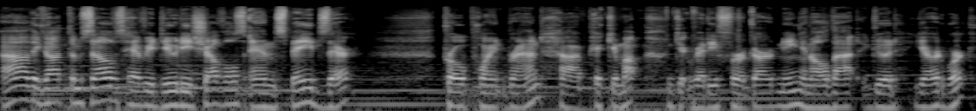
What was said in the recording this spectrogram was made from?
Uh, they got themselves heavy duty shovels and spades there. Pro Point brand. Uh, pick them up, get ready for gardening and all that good yard work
